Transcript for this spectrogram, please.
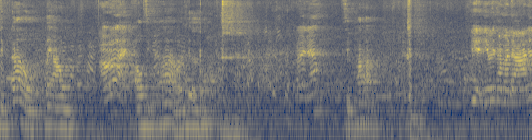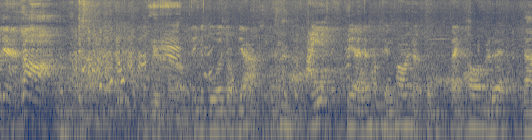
สิบเก้าไม่เอา เอาอะไรเอาสิบห้าเหมือนเดิมอะไรนะสิบห้า เตียนี่ไม่ธรรมดานะเนี่ยก็ไอ้กระตัวจบยากไอ้เตียนะทำเสียงท่อให้หน่อยผมแต่งท่อมาด้วยได้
